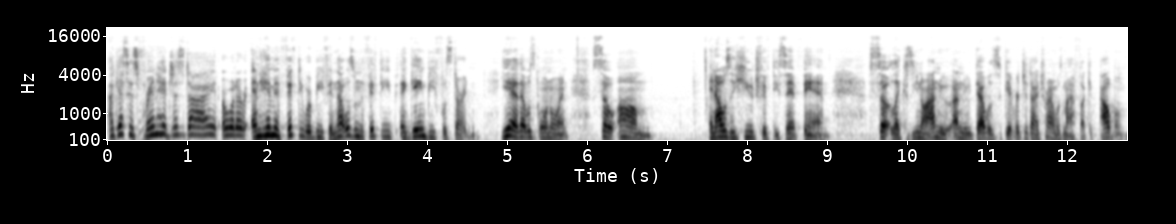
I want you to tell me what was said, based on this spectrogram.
I guess his friend had just died or whatever, and him and 50 were beefing. That was when the 50 and game beef was starting. Yeah, that was going on. So, um, and I was a huge 50 Cent fan. So, like, cause you know, I knew, I knew that was Get Rich or Die Trying was my fucking album.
